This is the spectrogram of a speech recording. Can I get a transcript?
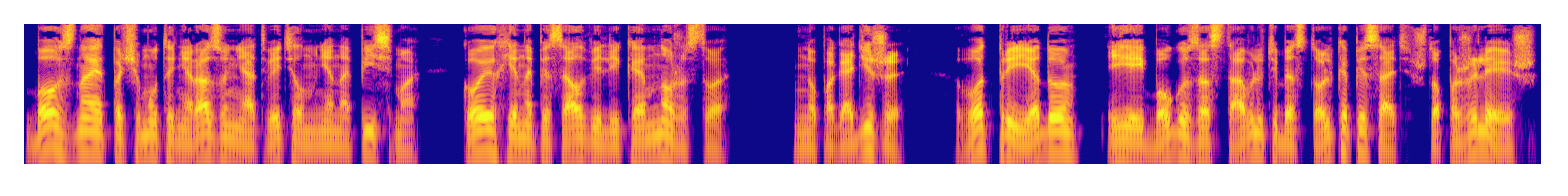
Бог знает, почему ты ни разу не ответил мне на письма, коих я написал великое множество. Но погоди же, вот приеду, и, ей-богу, заставлю тебя столько писать, что пожалеешь».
